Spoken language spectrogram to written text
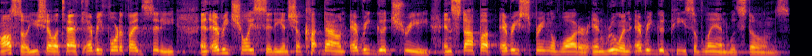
Also, you shall attack every fortified city and every choice city, and shall cut down every good tree, and stop up every spring of water, and ruin every good piece of land with stones.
